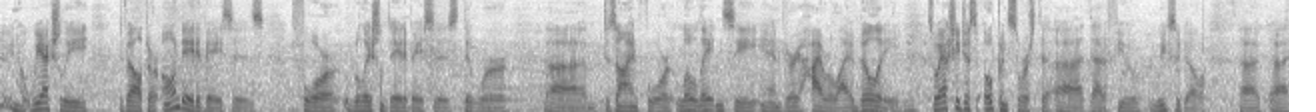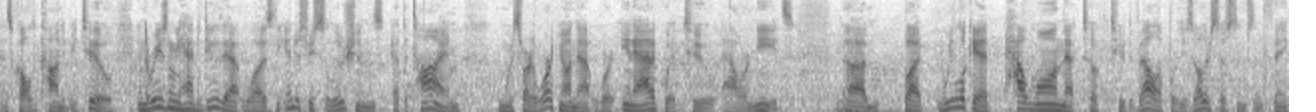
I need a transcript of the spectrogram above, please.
you know, we actually developed our own databases for relational databases that were um, designed for low latency and very high reliability. Mm -hmm. So we actually just open sourced uh, that a few weeks ago. Uh, uh, it's called Comdb2. And the reason we had to do that was the industry solutions at the time, when we started working on that, were inadequate to our needs. Um, but we look at how long that took to develop or these other systems and think,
